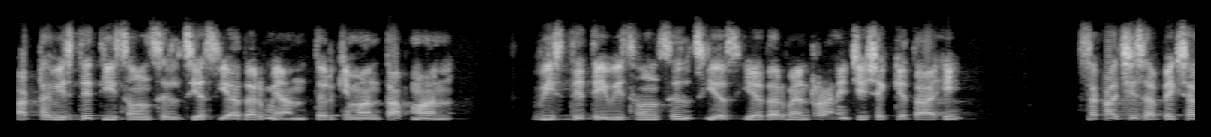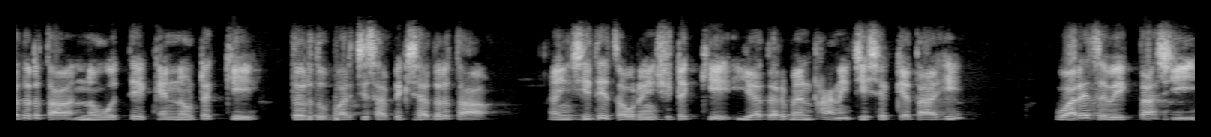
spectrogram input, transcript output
अठ्ठावीस ते तीस अंश सेल्सिअस या दरम्यान तर किमान तापमान वीस ते तेवीस अंश सेल्सिअस या दरम्यान राहण्याची शक्यता आहे. सकाळची सापेक्ष आर्द्रता नव्वद ते एक्क्याण्णव टक्के तर दुपारची सापेक्ष आर्द्रता ऐंशी ते चौऱ्याऐंशी टक्के या दरम्यान राहण्याची शक्यता आहे. वाऱ्याचा वेग ताशी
